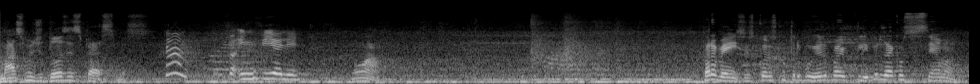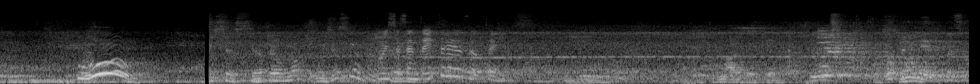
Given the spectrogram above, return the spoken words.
Máximo de 12 espécimes. Tá, envia ali. Vamos lá. Parabéns, escolhas contribuíram para o equilíbrio do ecossistema. Uhul! 60 é uma coisa. 60. 1,63 eu tenho. Mais aqui, ó. Eu tenho medo, mas eu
